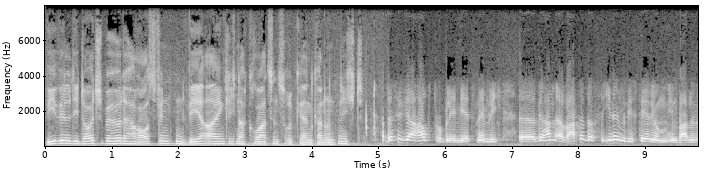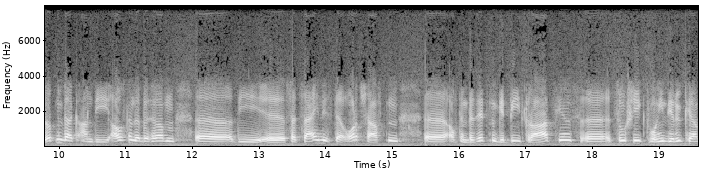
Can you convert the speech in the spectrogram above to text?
Wie will die deutsche Behörde herausfinden, wer eigentlich nach Kroatien zurückkehren kann und nicht. Das ist ja Hauptproblem jetzt, nämlich äh, wir haben erwartet, dass das Innenministerium in Baden-Württemberg an die Ausländerbehörden äh, die äh, Verzeichnis der Ortschaften äh, auf dem besetzten Gebiet Kroatiens äh, zuschickt, wohin die Rückkehr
